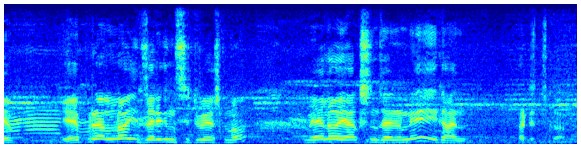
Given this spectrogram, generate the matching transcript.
ఏ ఏప్రిల్లో ఇది జరిగిన సిచ్యువేషను. మేలో ఎలక్షన్ జరిగినాయి ఇక పట్టించుకోవాలి.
